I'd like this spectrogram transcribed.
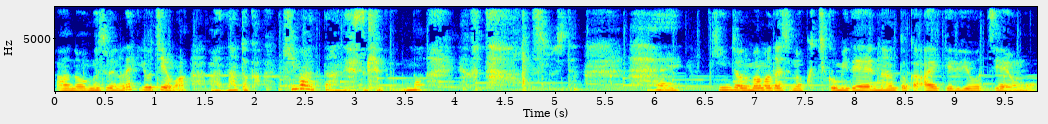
あの、娘のね、幼稚園は、あなんとか決まったんですけども、よかっ、た。はい。近所のママたちの口コミでなんとか空いてる幼稚園を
